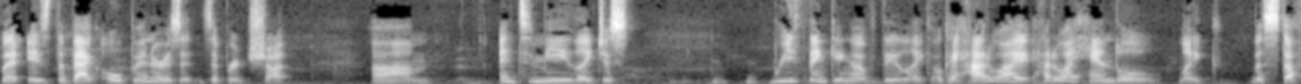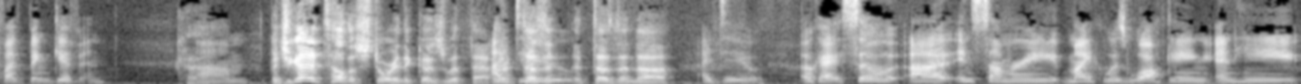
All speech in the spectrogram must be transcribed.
but is the bag open or is it zippered shut? um, and to me like just rethinking of the like okay how do i how do i handle like the stuff i've been given Okay. um, but you got to tell the story that goes with that, or I it doesn't. do. It doesn't. Uh, I do. Okay, so uh, in summary, Mike was walking and he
